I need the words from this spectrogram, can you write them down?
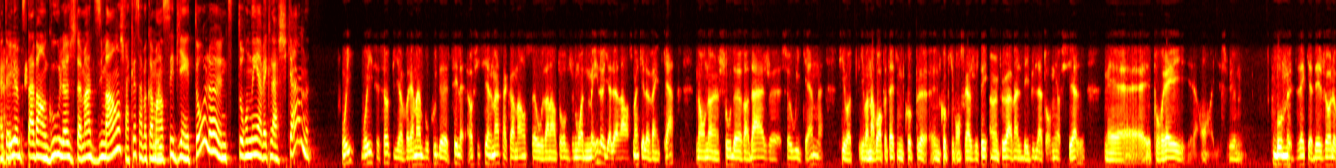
Tu as eu un petit avant-goût là, justement dimanche. Fait que là, ça va commencer bientôt, là, une petite tournée avec la chicane. Oui, oui, c'est ça. Puis il y a vraiment beaucoup de. Tu sais, le- officiellement, ça commence euh, aux alentours du mois de mai. Là. Il y a le lancement qui est le 24, mais on a un show de rodage euh, ce week-end. Puis il va, il va en avoir peut-être une couple, une couple qui vont se rajouter un peu avant le début de la tournée officielle. Mais euh, pour vrai, on, me disait qu'il y a déjà là,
